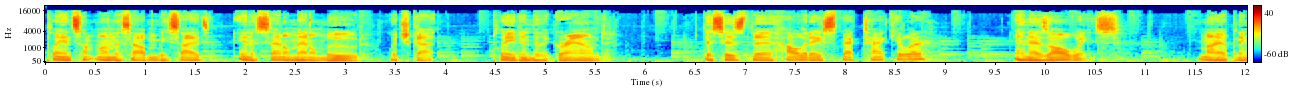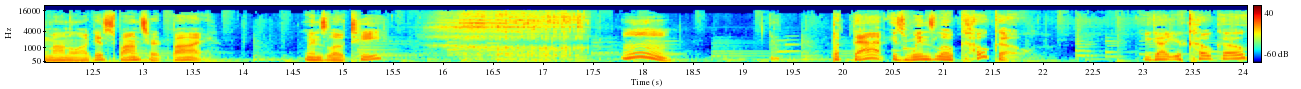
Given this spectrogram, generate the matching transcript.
Playing something on this album besides In a Sentimental Mood, which got played into the ground. This is the Holiday Spectacular, and as always, my opening monologue is sponsored by Winslow Tea. Mmm. But that is Winslow Cocoa. You got your cocoa?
